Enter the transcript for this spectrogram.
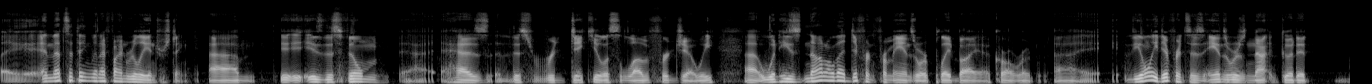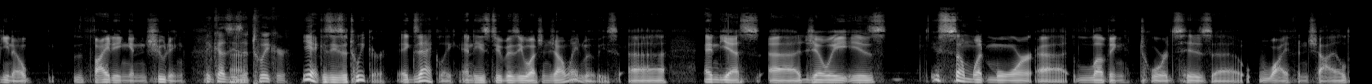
And that's the thing that I find really interesting. Um, is this film uh, has this ridiculous love for Joey uh, when he's not all that different from Anzor, played by uh, Carl Roden. Uh, the only difference is Anzor is not good at you know fighting and shooting. Because he's a tweaker. Yeah, because he's a tweaker, exactly, and he's too busy watching John Wayne movies. Uh, and yes, uh, Joey is is somewhat more uh, loving towards his uh, wife and child,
